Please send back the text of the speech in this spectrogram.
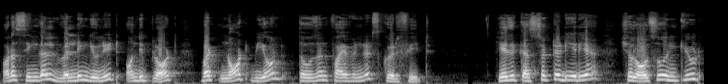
or a single dwelling unit on the plot but not beyond 1500 square feet. Here the constructed area shall also include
